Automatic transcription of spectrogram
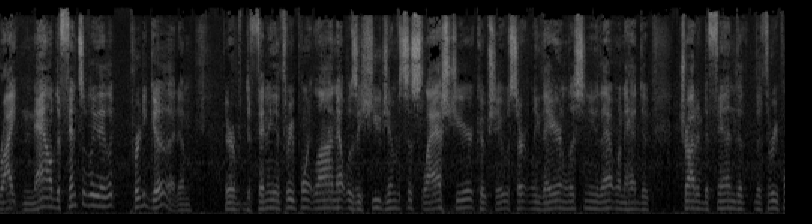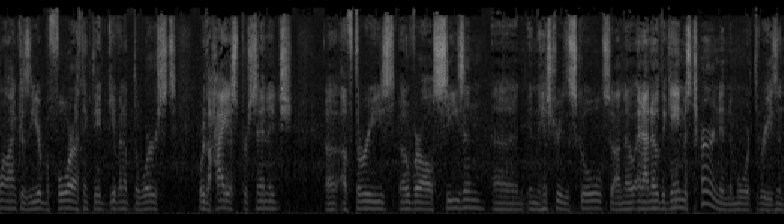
Right now, defensively, they look pretty good. Um, they're defending the three point line. That was a huge emphasis last year. Coach Shay was certainly there and listening to that when they had to try to defend the, the three point line because the year before, I think they'd given up the worst or the highest percentage uh, of threes overall season uh, in the history of the school. So I know, and I know the game has turned into more threes, and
